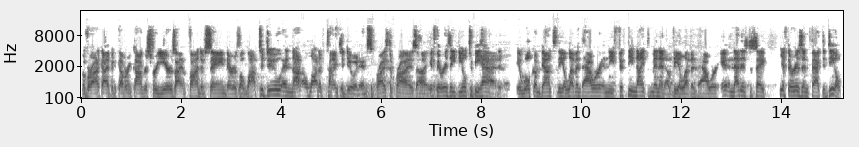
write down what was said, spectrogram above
Well, Veronica, I've been covering Congress for years. I am fond of saying there is a lot to do and not a lot of time to do it. And surprise, surprise, uh, if there is a deal to be had, it will come down to the 11th hour and the 59th minute of the 11th hour. And that is to say, if there is in fact a deal.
